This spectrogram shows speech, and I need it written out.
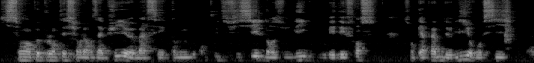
qui sont un peu plantés sur leurs appuis, euh, bah, c'est quand même beaucoup plus difficile dans une ligue où les défenses sont capables de lire aussi euh,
